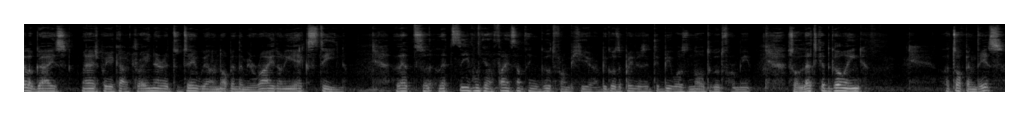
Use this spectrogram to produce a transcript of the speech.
Hello guys, my name is Poyakal Trainer and today we are open the Miraidon EX tin. Let's uh, let's see if we can find something good from here because the previous ETB was not good for me. So let's get going. Let's open this.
